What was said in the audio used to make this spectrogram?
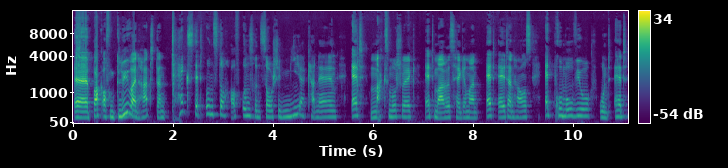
Äh, Bock auf einen Glühwein hat, dann textet uns doch auf unseren Social Media Kanälen at Max Muschweg, at Maris Heggemann, at Elternhaus, at Promovio und at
